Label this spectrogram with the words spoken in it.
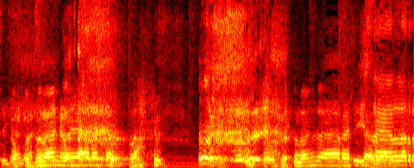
Kebetulan saya. reseller. Kebetulan saya reseller.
